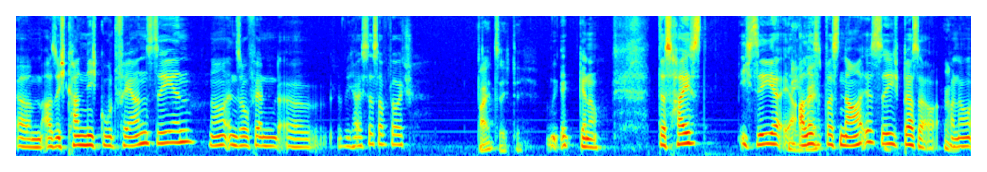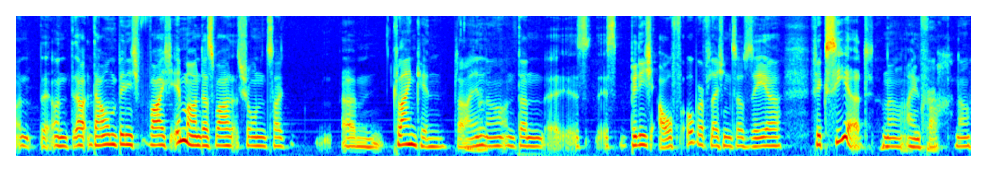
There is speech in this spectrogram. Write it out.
ähm, also ich kann nicht gut fernsehen, ne, insofern, äh, wie heißt das auf Deutsch? weitsichtig. Äh, Genau. Das heißt, ich sehe Nee, alles, was nah ist, sehe ich besser. Ja. ne? Und, und da, darum bin ich, war ich immer, und das war schon seit ähm, Kleinkind sein. Ne? Und dann äh, ist, ist, bin ich auf Oberflächen so sehr fixiert, ne? einfach. Ne?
